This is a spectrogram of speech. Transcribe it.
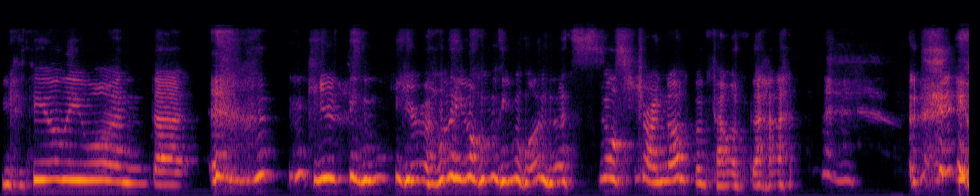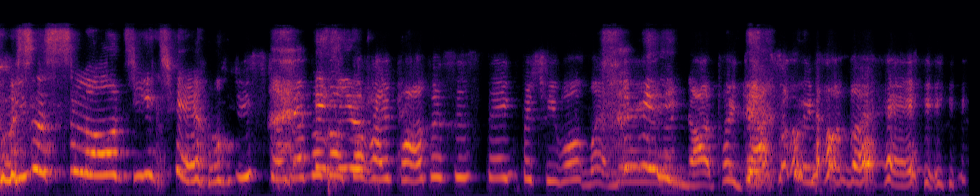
You're the only one that you think you're the only one that's still strung up about that. It was a small detail. She's strung up about the hypothesis thing, but she won't let Marianne not put gasoline on the hay.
